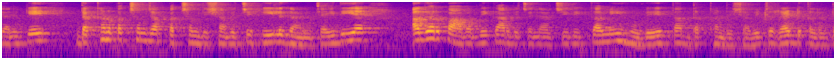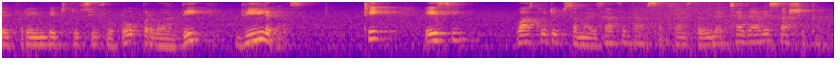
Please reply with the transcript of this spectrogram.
ਯਾਨੀ ਕਿ ਦੱਖਣ, ਪੱਛਮ ਜਾਂ ਪੱਛਮ ਦਿਸ਼ਾ ਵਿੱਚ ਹੀ ਲਗਾਉਣੀ ਚਾਹੀਦੀ ਹੈ। ਅਗਰ ਪਾਵਰ ਦੀ ਘਰ ਵਿੱਚ એનર્ਜੀ ਦੀ ਕਮੀ ਹੋਵੇ ਤਾਂ ਦੱਖਣ ਦਿਸ਼ਾ ਵਿੱਚ ਰੈੱਡ ਕਲਰ ਦੇ ਫਰੇਮ ਵਿੱਚ ਤੁਸੀਂ ਫੋਟੋ ਪਰਿਵਾਰ ਦੀ ਵੀ ਲਗਾ ਸਕਦੇ ਹੋ। ਠੀਕ ਇਹ ਸੀ ਵਾਸਤੂ ਟਿਪ ਸਮਾਈ ਸਾਥ ਸਿਧਾਰਥ ਸਤਿ ਅੱਛਾ ਜਾਵੇ ਸਤਿ ਸ਼੍ਰੀ ਅਕਾਲ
